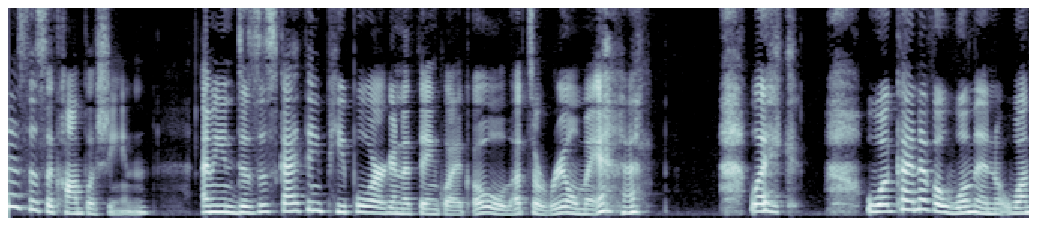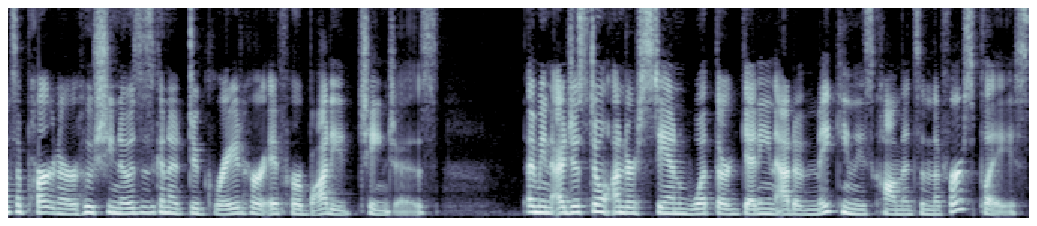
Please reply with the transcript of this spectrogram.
is this accomplishing? I mean, does this guy think people are going to think, like, oh, that's a real man? like, what kind of a woman wants a partner who she knows is going to degrade her if her body changes? I mean, I just don't understand what they're getting out of making these comments in the first place.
